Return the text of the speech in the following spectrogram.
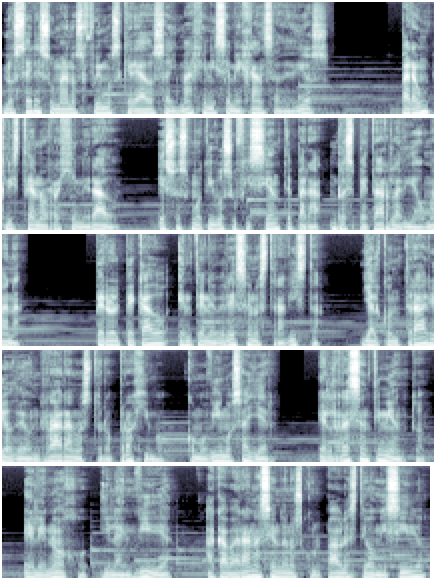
Los seres humanos fuimos creados a imagen y semejanza de Dios. Para un cristiano regenerado, eso es motivo suficiente para respetar la vida humana. Pero el pecado entenebrece nuestra vista, y al contrario de honrar a nuestro prójimo, como vimos ayer, el resentimiento, el enojo y la envidia acabarán haciéndonos culpables de homicidio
